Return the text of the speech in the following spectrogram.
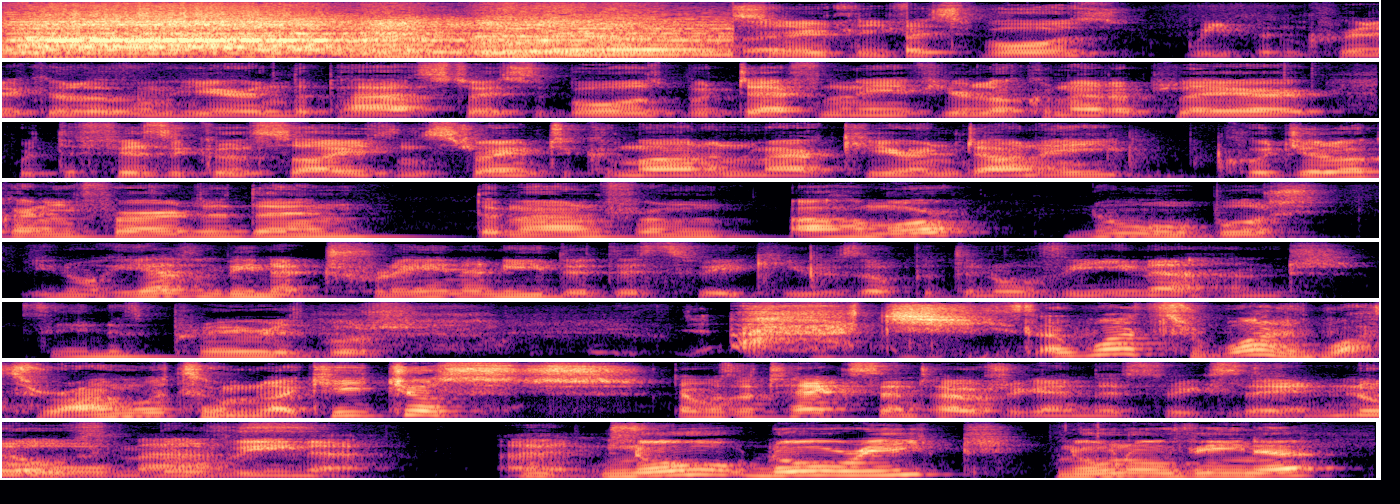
Absolutely. I suppose we've been critical of him here in the past, I suppose, but definitely if you're looking at a player with the physical size and strength to come on and mark Kieran Donny, could you look any further than the man from Aghamore? No, but you know he hasn't been at training either this week. He was up at the novena and saying his prayers, but Ah, jeez, like what's what what's wrong with him? Like he just There was a text sent out again this week saying no Loves mass. novena. And no no reek, no novena.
